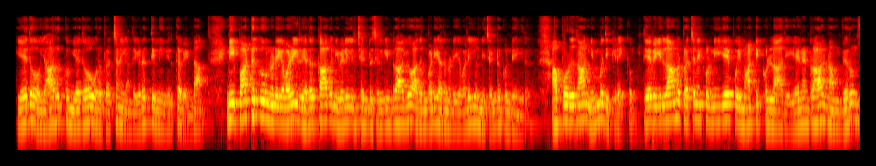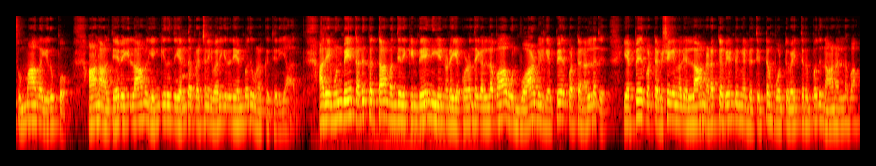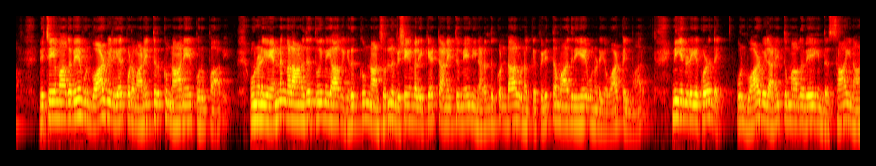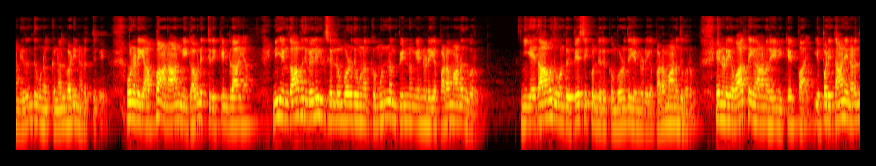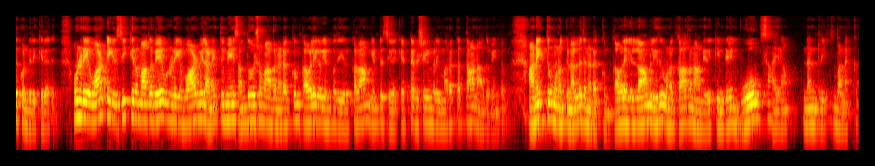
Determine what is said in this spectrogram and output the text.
ஏதோ யாருக்கும் ஏதோ ஒரு பிரச்சனை அந்த இடத்தில் நீ நிற்க வேண்டாம். நீ பாட்டுக்கு உன்னுடைய வழியில் எதற்காக நீ வெளியில் சென்று செல்கின்றாயோ அதன்படி அதனுடைய வழியில் நீ சென்று கொண்டே இரு. அப்பொழுதுதான் நிம்மதி கிடைக்கும். தேவையில்லாமல் பிரச்சனைக்குள் நீயே போய் மாட்டிக்கொள்ளாதே. ஏனென்றால் நாம் வெறும் சும்மாக இருப்போம். ஆனால் தேவையில்லாமல் எங்கிருந்து எந்த பிரச்சனை வருகிறது என்பது உனக்கு தெரியாது. அதை முன்பே தடுக்கத்தான் வந்திருக்கின்றேன். நீ என்னுடைய குழந்தைகள் அல்லவா? உன் வாழ்வில் எப்பேற்பட்ட நல்லது எப்பேற்பட்ட விஷயங்கள் எல்லாம் நடக்க வேண்டும் என்று திட்டம் போட்டு வைத்திருப்பது நான் அல்லவா? நிச்சயமாகவே உன் வாழ்வில் ஏற்படும் அனைத்திற்கும் நானே பொறுப்பாவேன். உன்னுடைய எண்ணங்களானது தூய்மையாக இருக்கும். நான் சொல்லும் விஷயங்களை கேட்டு அனைத்துமே நீ நடந்து கொண்டால் உனக்கு பிடித்த மாதிரியே உன்னுடைய வாழ்க்கை மாறும். நீ என்னுடைய குழந்தை. உன் வாழ்வில் அனைத்துமாகவே இந்த சாய் நான் இருந்து உனக்கு நல்வழி நடத்துவேன். உன்னுடைய அப்பா நான் நீ கவனித்திருக்கின்றாயா? நீ எங்காவது வெளியில் செல்லும் பொழுது உனக்கு முன்னும் பின்னும் என்னுடைய படமானது வரும். நீ ஏதாவது ஒன்று பேசிக்கொண்டிருக்கும் பொழுது என்னுடைய படமானது வரும். என்னுடைய வார்த்தைகளானதை நீ கேட்பாய். இப்படித்தானே நடந்து கொண்டிருக்கிறது. உன்னுடைய வாழ்க்கையில் சீக்கிரமாகவே உன்னுடைய வாழ்வில் அனைத்துமே சந்தோஷமாக நடக்கும் கவலைகள் என்பது இருக்கலாம் என்று சில கெட்ட விஷயங்களை மறக்கத்தான் ஆக வேண்டும். அனைத்தும் உனக்கு நல்லது நடக்கும். கவலை இல்லாமல் இரு உனக்காக நான் இருக்கின்றேன். ஓம் சாய்ராம். நன்றி. வணக்கம்.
